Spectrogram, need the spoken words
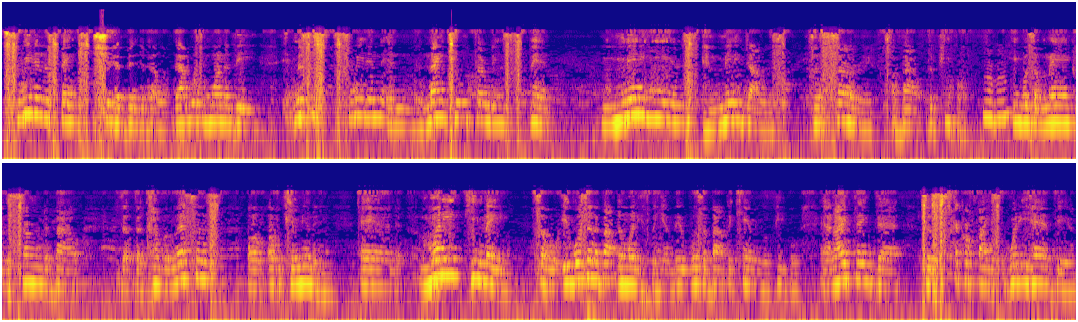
Sweeting Estates should have been developed. That was one of the, Mrs. Sweeting in the 1930s spent many years and many dollars concerned about the people. Mhm. He was a man concerned about the, the convalescence of, of a community. And money he made. So it wasn't about the money for him. It was about the caring of people. And I think that to sacrifice what he had there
